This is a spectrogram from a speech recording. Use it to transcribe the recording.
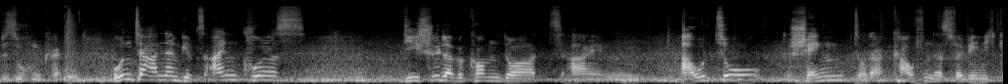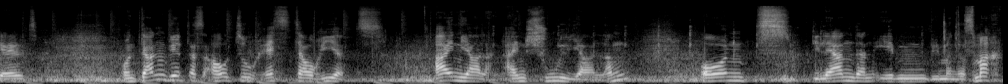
besuchen können. Unter anderem gibt es einen Kurs, die Schüler bekommen dort ein Auto geschenkt oder kaufen das für wenig Geld. Und dann wird das Auto restauriert. Ein Jahr lang, ein Schuljahr lang. Und die lernen dann eben, wie man das macht,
